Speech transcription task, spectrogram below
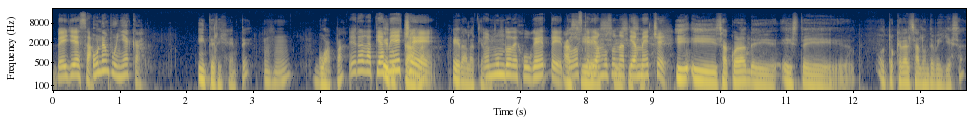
Belleza. Una muñeca. inteligente, Guapa, Era la tía educada. Meche. Era la tía El Meche. mundo de juguete. Todos Así queríamos es, una sí, tía sí. Meche. Y, y se acuerdan de este otro que era el salón de belleza.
